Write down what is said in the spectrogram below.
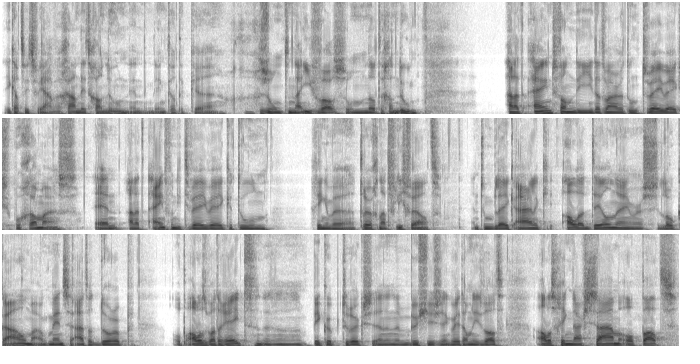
ik had zoiets van, ja, we gaan dit gewoon doen. En ik denk dat ik uh, gezond naïef was om dat te gaan doen. Aan het eind van die, dat waren toen tweeweekse programma's. En aan het eind van die twee weken toen gingen we terug naar het vliegveld. En toen bleek eigenlijk alle deelnemers lokaal, maar ook mensen uit het dorp op alles wat reed. Pick-up trucks en busjes en ik weet allemaal niet wat. Alles ging daar samen op pad.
